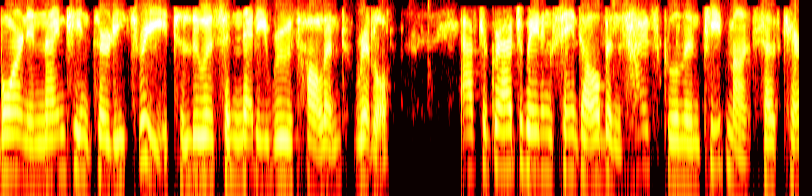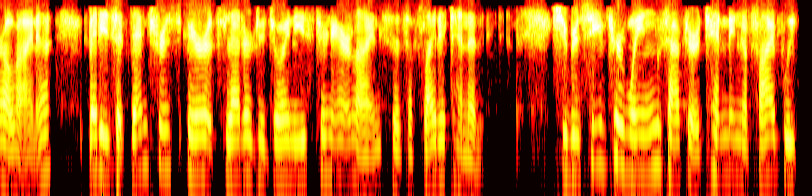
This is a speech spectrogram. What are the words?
born in 1933 to Lewis and Nettie Ruth Holland Riddle. After graduating St. Albans High School in Piedmont, South Carolina, Betty's adventurous spirits led her to join Eastern Airlines as a flight attendant. She received her wings after attending a five-week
